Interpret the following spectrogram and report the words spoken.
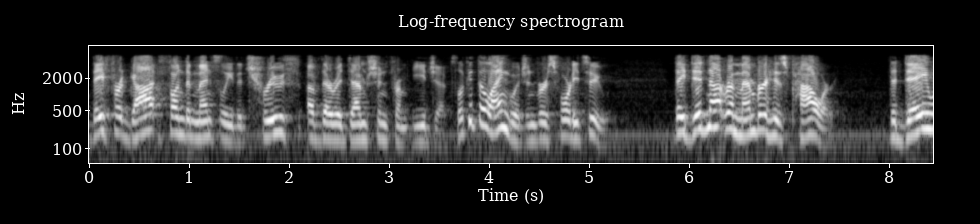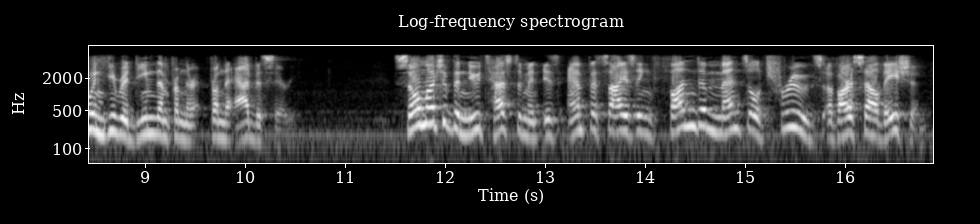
they forgot fundamentally the truth of their redemption from Egypt. Look at the language in verse 42. They did not remember his power, the day when he redeemed them from, their, from the adversary. So much of the New Testament is emphasizing fundamental truths of our salvation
